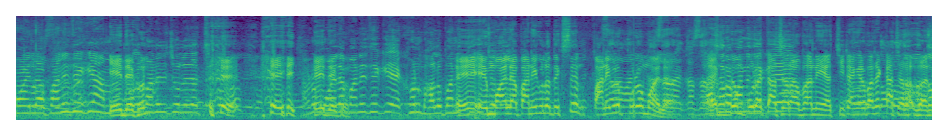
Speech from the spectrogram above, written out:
ময়লা পানি থেকে আমরা এই দেখুন। পানিতে চলে যাচ্ছি এই- ময়লা পানি থেকে এখন ভালো পানি এই ময়লা পানিগুলো দেখছেন? পানিগুলো পুরো ময়লা। একদম পুরো কাঁচারা পানি আর চিটাঙ্গের পাশে কাঁচারা পানি।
